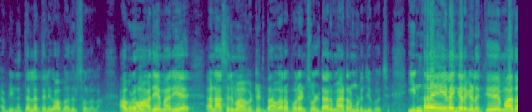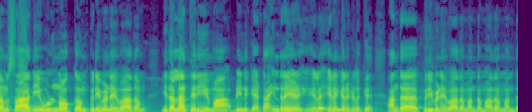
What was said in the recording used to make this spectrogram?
அப்படின்னு தெல்ல தெளிவாக பதில் சொல்லலாம். அவரும் அதே மாதிரியே நான் சினிமாவை விட்டுட்டு தான் வரப்போறேன்னு சொல்லிட்டாரு மேட்டர் முடிஞ்சு போச்சு. இன்றைய இளைஞர்களுக்கு மதம் சாதி உள்நோக்கம் பிரிவினைவாதம் இதெல்லாம் தெரியுமா அப்படின்னு கேட்டால் இன்றைய இள- இளைஞர்களுக்கு அந்த பிரிவினைவாதம் அந்த மதம் அந்த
